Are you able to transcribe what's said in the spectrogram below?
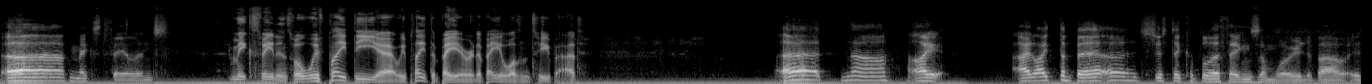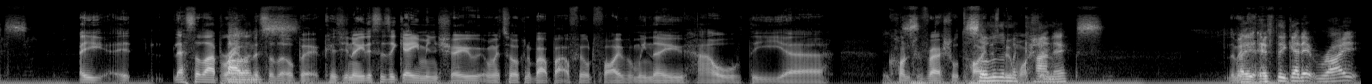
Uh, mixed feelings. Mixed feelings. Well, we've played the uh, we played the beta, and the beta wasn't too bad. Uh, no, I, I like the beta. It's just a couple of things I'm worried about. It's you- it, let's elaborate on this a little bit because you know this is a gaming show, and we're talking about Battlefield Five, and we know how the uh, controversial tide some of the mechanics. The mecha- if they get it right,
